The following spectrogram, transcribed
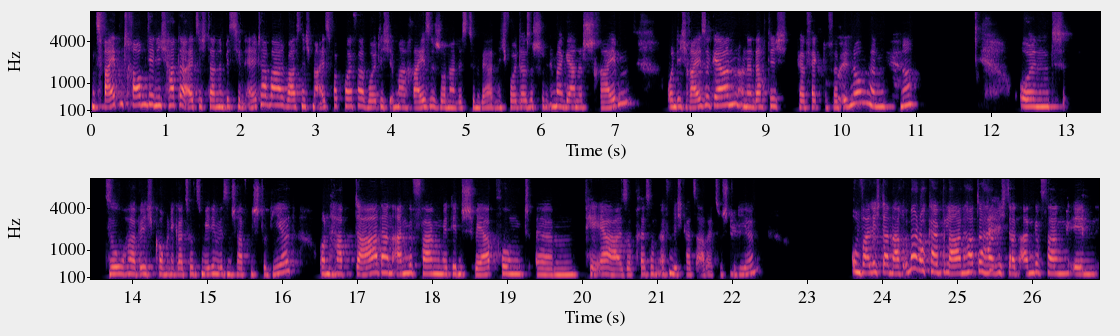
einen zweiten Traum, den ich hatte, als ich dann ein bisschen älter war, war es nicht mehr Eisverkäufer, wollte ich immer Reisejournalistin werden. Ich wollte also schon immer gerne schreiben und ich reise gern und dann dachte ich, perfekte Verbindung. Dann, ne? Und so habe ich Kommunikations- und Medienwissenschaften studiert und habe da dann angefangen mit dem Schwerpunkt ähm, PR, also Presse- und Öffentlichkeitsarbeit zu studieren. Mhm. Und weil ich danach immer noch keinen Plan hatte, habe ich dann angefangen, in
